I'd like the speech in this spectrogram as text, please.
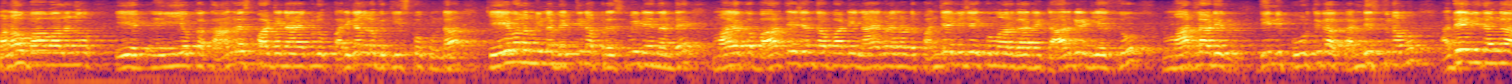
మనోభావాలను ఈ ఈ యొక్క కాంగ్రెస్ పార్టీ నాయకులు పరిగణలోకి తీసుకోకుండా కేవలం నిన్న పెట్టిన ప్రెస్ మీట్ ఏంటంటే మా యొక్క భారతీయ జనతా పార్టీ నాయకుడైనటువంటి పంజయ్ విజయ్ కుమార్ గారిని టార్గెట్ చేస్తూ మాట్లాడారు దీన్ని పూర్తిగా ఖండిస్తున్నాము. అదేవిధంగా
